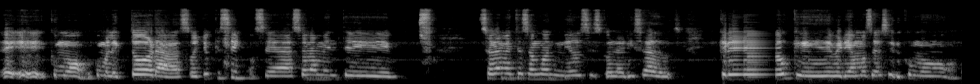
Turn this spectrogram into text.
eh, eh, como, como lectoras o yo qué sé, o sea, solamente, solamente son contenidos escolarizados. Creo que deberíamos hacer como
